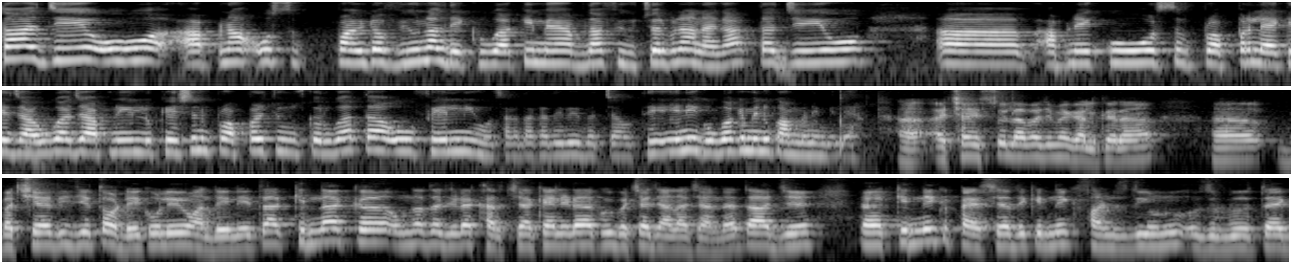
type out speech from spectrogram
ਤਾਂ ਜੇ ਉਹ ਆਪਣਾ ਉਸ ਪੁਆਇੰਟ ਆਫ View ਨਾਲ ਦੇਖੂਗਾ ਕਿ ਮੈਂ ਆਪਣਾ ਫਿਊਚਰ ਬਣਾਉਣਾ ਹੈਗਾ, ਤਾਂ ਜੇ ਉਹ ਆਪਣੇ ਕੋਰਸ ਪ੍ਰੋਪਰ ਲੈ ਕੇ ਜਾਊਗਾ ਜਾਂ ਆਪਣੀ ਲੋਕੇਸ਼ਨ ਪ੍ਰੋਪਰ ਚੂਜ਼ ਕਰੂਗਾ ਤਾਂ ਉਹ ਫੇਲ ਨਹੀਂ ਹੋ ਸਕਦਾ ਕਦੇ ਵੀ ਬੱਚਾ ਉੱਥੇ। ਇਹ ਨਹੀਂ ਕਹੂਗਾ ਕਿ ਮੈਨੂੰ ਕੰਮ ਨਹੀਂ ਮਿਲਿਆ। ਅ, ਅੱਛਾ ਇਸ ਤੋਂ ਇਲਾਵਾ ਜੇ ਮੈਂ ਗੱਲ ਕਰਾਂ ਬੱਚਿਆਂ ਦੀ ਜੇ ਤੁਹਾਡੇ ਕੋਲੇ ਉਹ ਆਉਂਦੇ ਨੇ ਤਾਂ ਕਿੰਨਾ ਕੁ ਉਹਨਾਂ ਦਾ ਜਿਹੜਾ ਖਰਚਾ ਕੈਨੇਡਾ ਕੋਈ ਬੱਚਾ ਜਾਣਾ ਚਾਹੁੰਦਾ ਤਾਂ ਅੱਜ ਕਿੰਨੇ ਕੁ ਪੈਸਿਆਂ ਦੇ ਕਿੰਨੇ ਕੁ ਫੰਡਸ ਦੀ ਉਹਨੂੰ ਜ਼ਰੂਰਤ ਹੈ?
